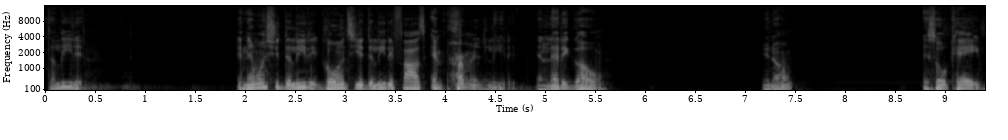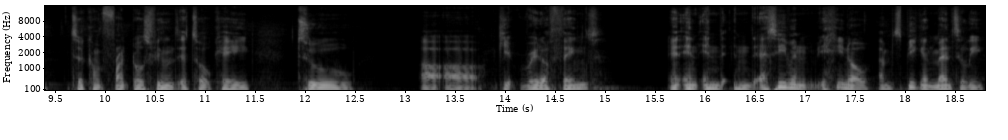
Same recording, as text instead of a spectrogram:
delete it. And then once you delete it, go into your deleted files and permanently delete it and let it go. You know? It's okay to confront those feelings. It's okay to uh, uh, get rid of things. And, and, and, and that's even, you know, I'm speaking mentally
